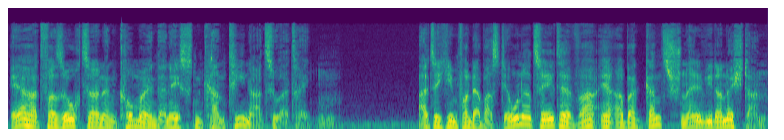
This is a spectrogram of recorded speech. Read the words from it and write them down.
Er hat versucht, seinen Kummer in der nächsten Kantina zu ertrinken. Als ich ihm von der Bastion erzählte, war er aber ganz schnell wieder nüchtern.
